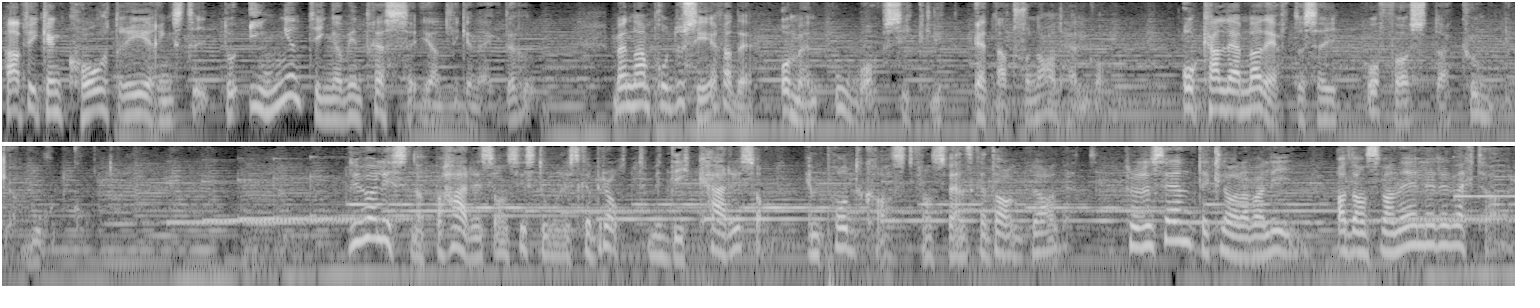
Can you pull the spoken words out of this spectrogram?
Han fick en kort regeringstid då ingenting av intresse egentligen ägde rum. Men han producerade, om än oavsiktligt, ett nationalhelgon. Och han lämnade efter sig vår första kungliga mordgåta. Du har lyssnat på Harrisons historiska brott med Dick Harrison, en podcast från Svenska Dagbladet. Producent är Klara Wallin, Adam Svanell är redaktör.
